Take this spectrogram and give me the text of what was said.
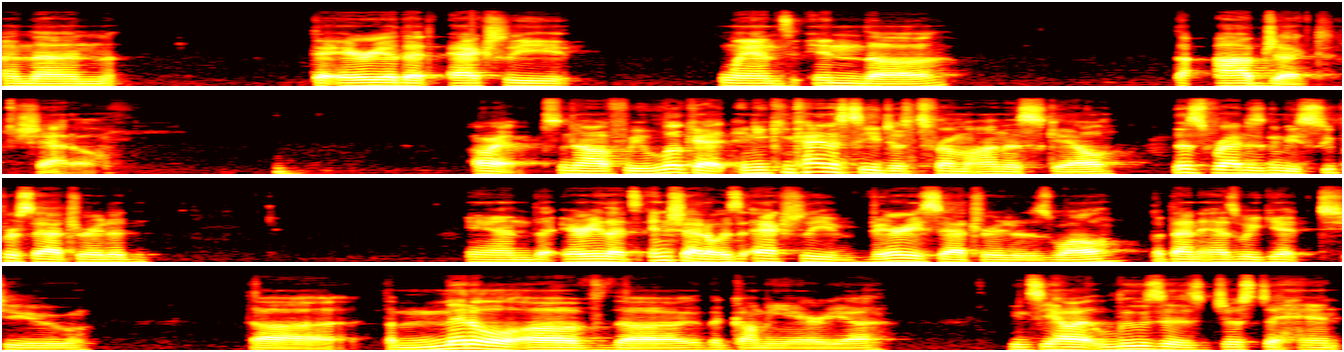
and then the area that actually lands in the the object shadow. All right, so now if we look at, and you can kind of see just from on this scale, this red is going to be super saturated. And the area that's in shadow is actually very saturated as well. But then as we get to the, the middle of the, the gummy area, you can see how it loses just a hint.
